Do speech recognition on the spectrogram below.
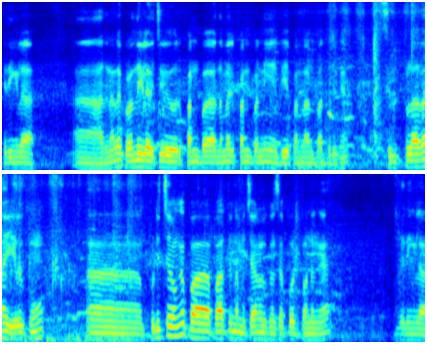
சரிங்களா? அதனால் குழந்தைகளை வச்சு ஒரு ஃபன் ப அந்த மாதிரி ஃபன் பண்ணி இப்படியே பண்ணலான்னு பார்த்துருக்கேன். சிம்பிளாக தான் இருக்கும். பிடிச்சவங்க பா பார்த்து நம்ம சேனலுக்கும் சப்போர்ட் பண்ணுங்கள் சரிங்களா?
